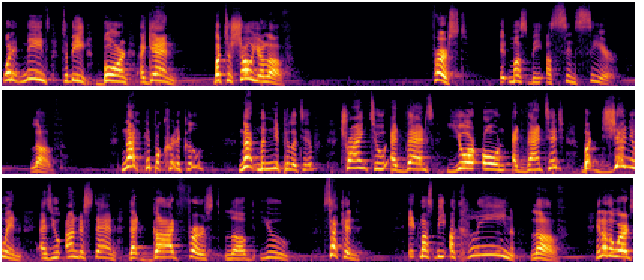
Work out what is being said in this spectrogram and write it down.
what it means to be born again. But to show your love, First, it must be a sincere love, not hypocritical, not manipulative, trying to advance your own advantage, but genuine as you understand that God first loved you. Second, it must be a clean love. In other words,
